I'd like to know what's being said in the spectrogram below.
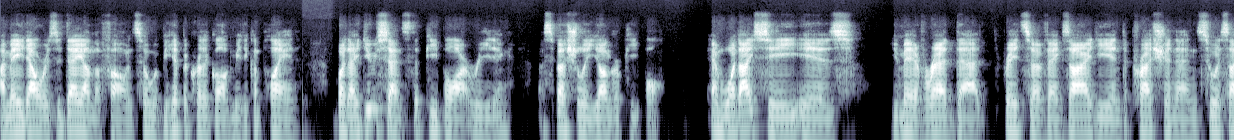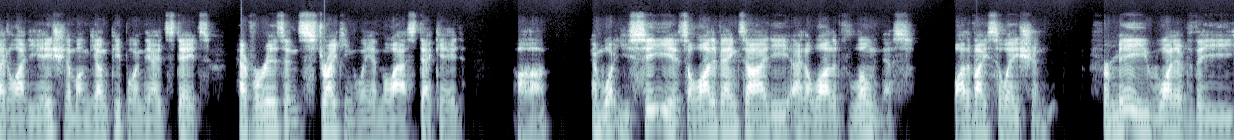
am eight hours a day on the phone, so it would be hypocritical of me to complain. But I do sense that people aren't reading, especially younger people. And what I see is you may have read that rates of anxiety and depression and suicidal ideation among young people in the United States have risen strikingly in the last decade. Uh, and what you see is a lot of anxiety and a lot of loneliness, a lot of isolation. For me, one of the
